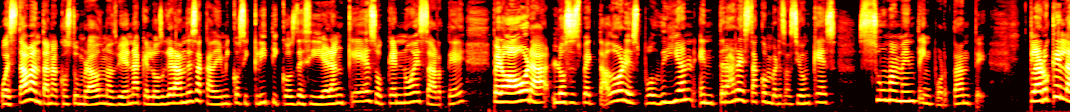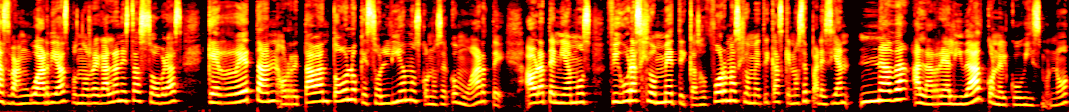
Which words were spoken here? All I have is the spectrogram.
o estaban tan acostumbrados más bien, a que los grandes académicos y críticos decidieran qué es o qué no es arte, pero ahora los espectadores podrían entrar a esta conversación que es sumamente importante. Claro que las vanguardias pues nos regalan estas obras que retan o retaban todo lo que solíamos conocer como arte. Ahora teníamos figuras geométricas o formas geométricas que no se parecían nada a la realidad con el cubismo, ¿no?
